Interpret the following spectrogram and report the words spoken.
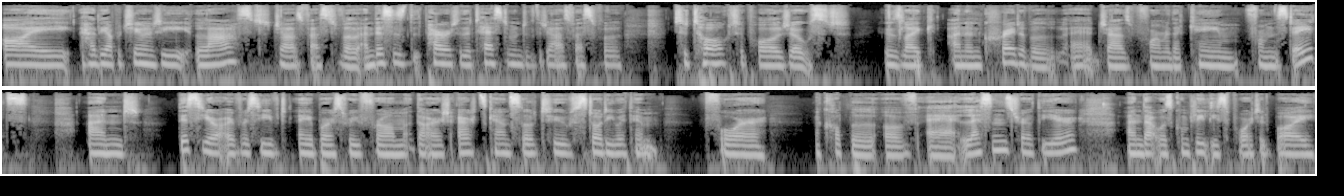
I had the opportunity last Jazz Festival, and this is the part of the testament of the Jazz Festival, to talk to Paul Jost, who's like an incredible uh, jazz performer that came from the States. And this year I've received a bursary from the Irish Arts Council to study with him for a couple of uh, lessons throughout the year, and that was completely supported by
